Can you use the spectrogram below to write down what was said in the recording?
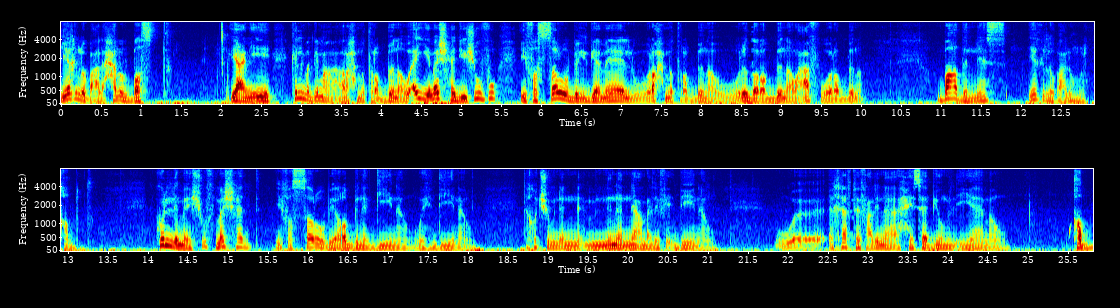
يغلب على حاله البسط. يعني إيه؟ كلمة دي مع رحمة ربنا وأي مشهد يشوفه يفسره بالجمال ورحمة ربنا ورضا ربنا وعفو ربنا. بعض الناس يغلب عليهم القبض. كل ما يشوف مشهد يفسره بيا رب نجينا واهدينا و... تاخدش من مننا النعمة اللي في إيدينا و... وخفف علينا حساب يوم القيامة وقبض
